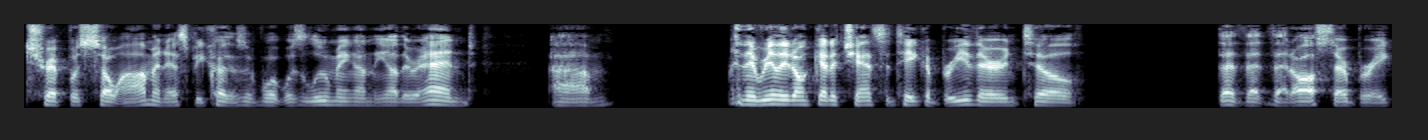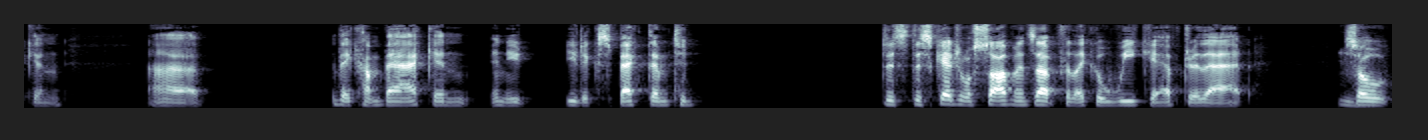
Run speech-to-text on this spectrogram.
trip was so ominous because of what was looming on the other end. Um, and they really don't get a chance to take a breather until that that, that All Star break, and uh, they come back, and and you you'd expect them to. This the schedule softens up for like a week after that, Mm. so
